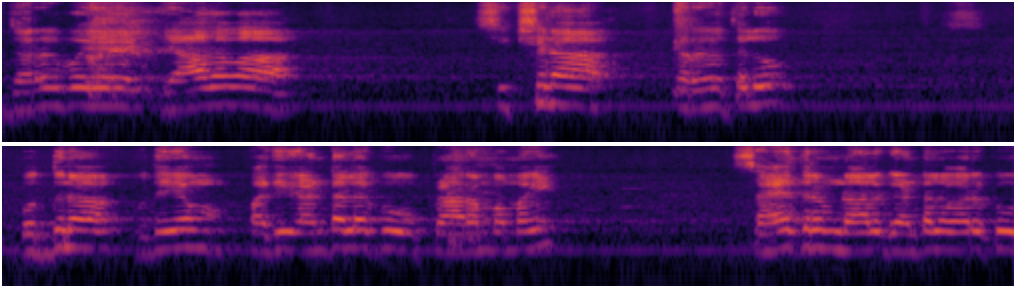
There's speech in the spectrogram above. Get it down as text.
జరగబోయే యాదవ శిక్షణ తరగతులు పొద్దున ఉదయం పది గంటలకు ప్రారంభమై సాయంత్రం నాలుగు గంటల వరకు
